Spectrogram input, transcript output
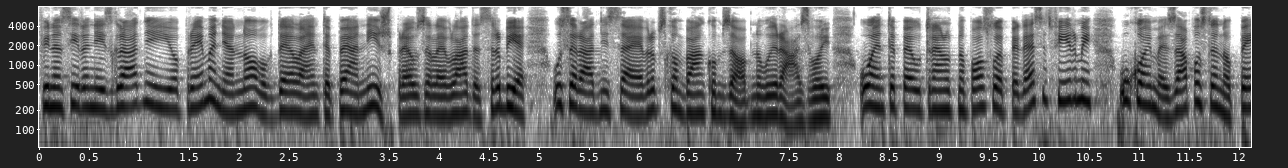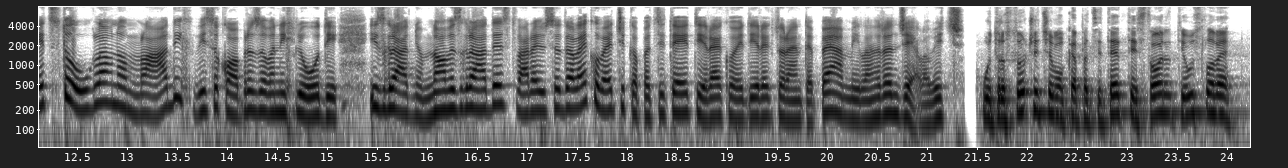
Finansiranje izgradnje i opremanja novog dela NTP-a Niš preuzela je vlada Srbije u saradnji sa Evropskom bankom za obnovu i razvoj. U NTP-u trenutno posluje 50 firmi u kojima je zaposleno 500 uglavnom mladih, visokoobrazovanih ljudi. Izgradnjom nove zgrade stvaraju se daleko veći kapaciteti, rekao je direktor NTP-a Milan Ranđelović. Utrostručit ćemo kapacitete i stvoriti uslove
